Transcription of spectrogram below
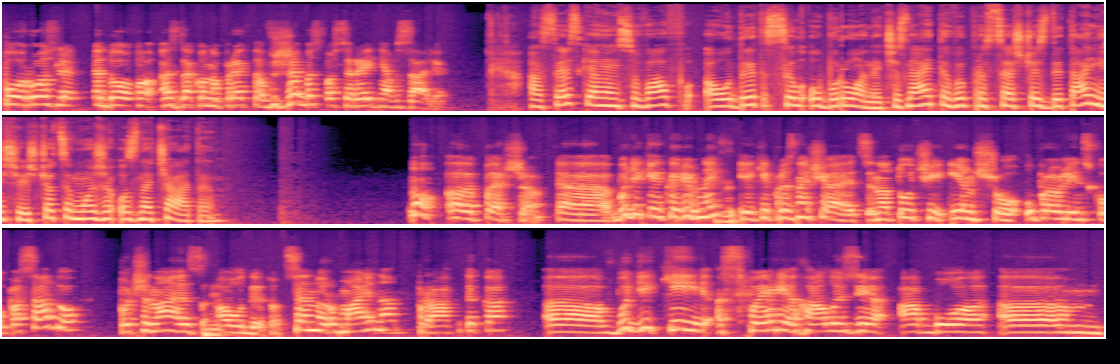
по розгляду законопроекту вже безпосередньо в залі. А Сельський анонсував аудит сил оборони. Чи знаєте ви про це щось детальніше і що це може означати? Ну, е, перше, е, будь-який керівник, який призначається на ту чи іншу управлінську посаду, починає з аудиту. Це нормальна практика е, в будь-якій сфері галузі або ем,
